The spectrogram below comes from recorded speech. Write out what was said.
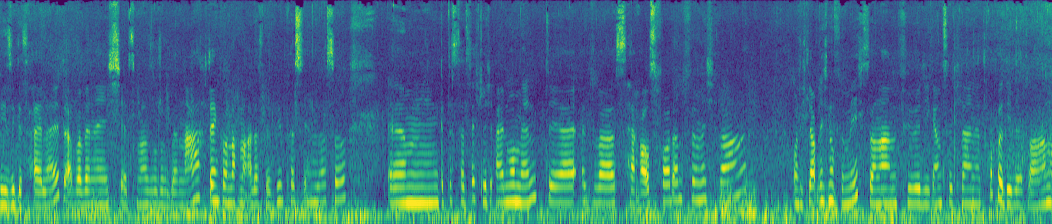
riesiges Highlight. Aber wenn ich jetzt mal so drüber nachdenke und nochmal alles Revue passieren lasse, ähm, gibt es tatsächlich einen Moment, der etwas herausfordernd für mich war. Und ich glaube nicht nur für mich, sondern für die ganze kleine Truppe, die wir waren.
